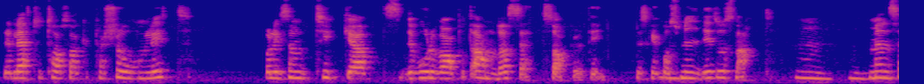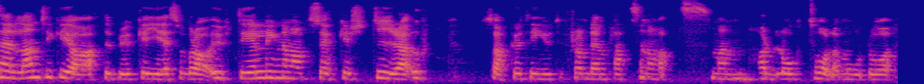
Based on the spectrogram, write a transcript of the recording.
Det är lätt att ta saker personligt. Och liksom tycka att det borde vara på ett annat sätt, saker och ting. Det ska gå smidigt och snabbt. Mm. Mm. Men sällan tycker jag att det brukar ge så bra utdelning när man försöker styra upp saker och ting utifrån den platsen av att man har lågt tålamod och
